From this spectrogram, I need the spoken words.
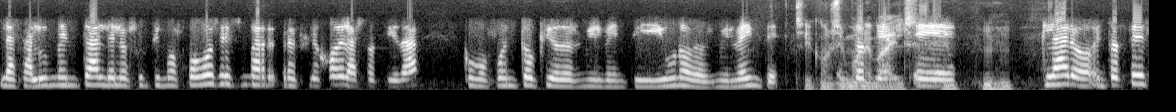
la salud mental de los últimos Juegos es un reflejo de la sociedad, como fue en Tokio 2021-2020. Sí, con Simone Biles. Eh, claro, entonces,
